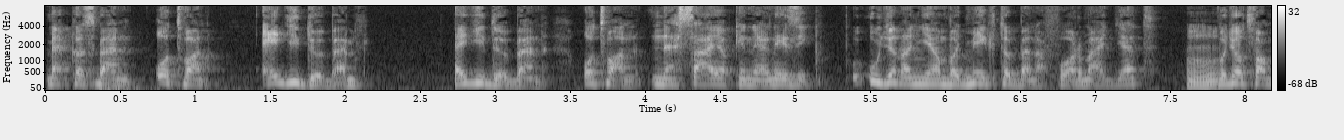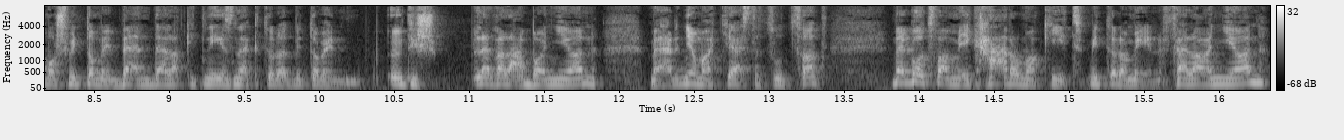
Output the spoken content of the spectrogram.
meg közben ott van egy időben, egy időben ott van Nessai, akinél nézik ugyanannyian, vagy még többen a Forma 1 uh-huh. vagy ott van most, mit tudom én, Bendel, akit néznek, tudod, mit tudom én, őt is legalább annyian, mert nyomatja ezt a cuccat, meg ott van még három, akit, mit tudom én, fel annyian,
